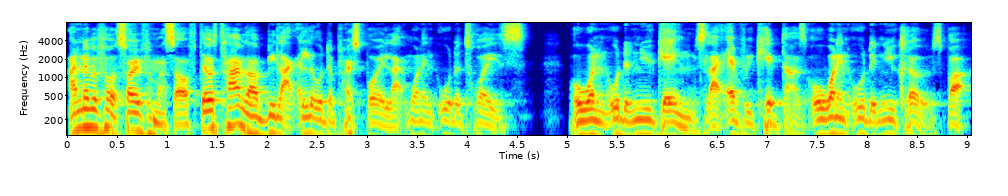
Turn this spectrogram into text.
I never felt sorry for myself. There was times I'd be like a little depressed boy, like wanting all the toys or wanting all the new games, like every kid does, or wanting all the new clothes. But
